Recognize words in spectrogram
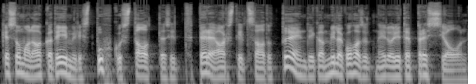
kes omale akadeemilist puhkust taotlesid perearstilt saadud tõendiga, mille kohaselt neil oli depressioon.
